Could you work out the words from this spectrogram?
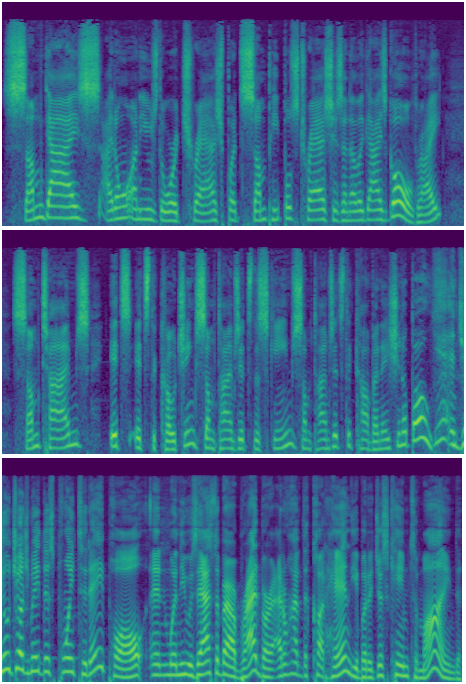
some guys. I don't want to use the word trash, but some people's trash is another guy's gold, right? Sometimes it's it's the coaching, sometimes it's the schemes, sometimes it's the combination of both. Yeah, and Joe Judge made this point today, Paul, and when he was asked about Bradberry, I don't have the cut handy, but it just came to mind.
